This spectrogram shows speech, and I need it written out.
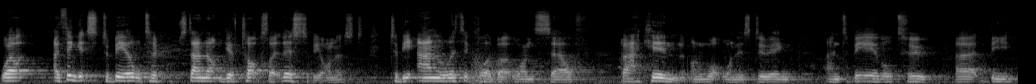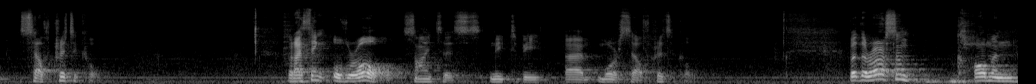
Well, I think it's to be able to stand up and give talks like this, to be honest, to be analytical about oneself, back in on what one is doing, and to be able to uh, be self-critical. But I think overall, scientists need to be um, more self-critical. But there are some common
